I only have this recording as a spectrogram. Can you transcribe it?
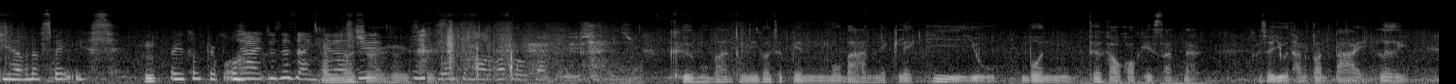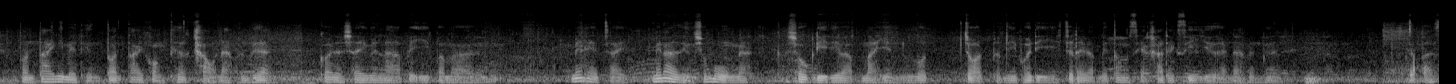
Do you have enough space? Hmm? Are you comfortable? Ja, du ser sånn ๆ I'm not sure who is this คือหมู่บ้านตรงนี้ก็จะเป็นหมู่บ้านเล็กๆ ที่อยู่บนเทือกเขาคอเคซัสนะ ก็จะอยู่ทางตอนใต้เลย ตอนใต้นี่หมายถึงตอนใต้ของเทือกเขานะเพื่อนๆ ก็จะใช้เวลาไปอีกประมาณ ไม่แน่ใจ ไม่น่าจะถึงชั่วโมงนะ ก็โชคดีที่แบบมาเห็นรถจอดแบบนี้พอดี จะได้แบบไม่ต้องเสียค่าแท็กซี่เยอะนะเพื่อนๆ The bus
